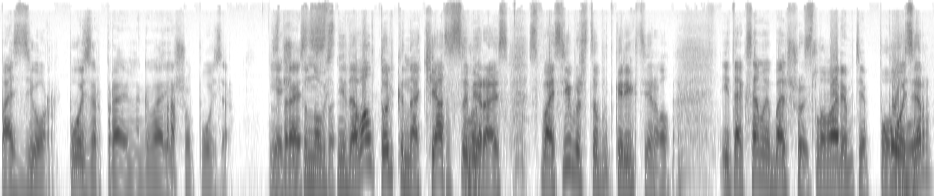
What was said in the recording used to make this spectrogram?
позер. Позер правильно говорит. Хорошо, позер. Я еще Здрасте. эту новость не давал, только на час Сло- собираюсь. Спасибо, что подкорректировал. Итак, самый большой Словарем тебе по лбу. позер,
